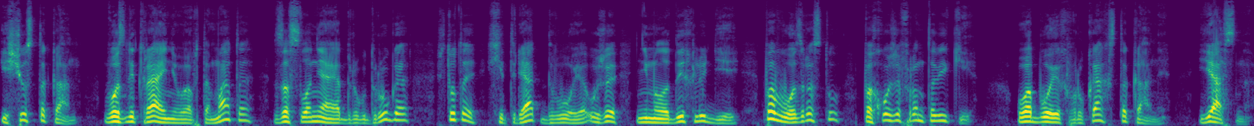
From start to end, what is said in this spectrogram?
ищу стакан. Возле крайнего автомата, заслоняя друг друга, что-то хитрят двое уже немолодых людей. По возрасту, похоже, фронтовики. У обоих в руках стаканы. Ясно.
